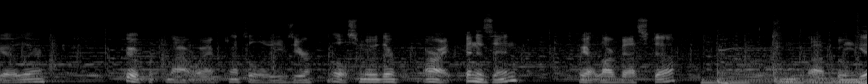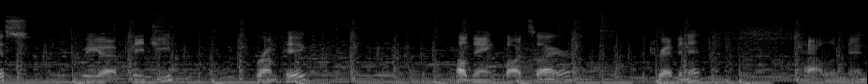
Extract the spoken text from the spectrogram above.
Go there. Go that way. That's a little easier, a little smoother. All right, Finizen. We got Larvesta, uh, Foongus. We got Pidgey, Grumpig, Paldean Clodsire, Trevenant, Palafin,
